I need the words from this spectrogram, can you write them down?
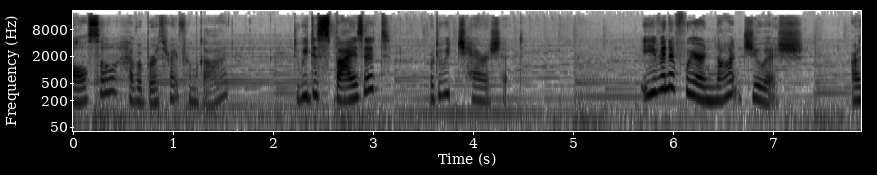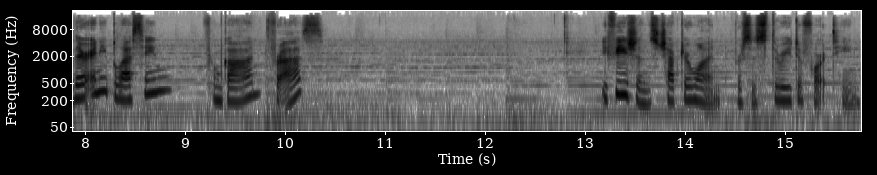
also have a birthright from God? Do we despise it or do we cherish it? Even if we are not Jewish, are there any blessing from God for us? Ephesians chapter 1 verses 3 to 14.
